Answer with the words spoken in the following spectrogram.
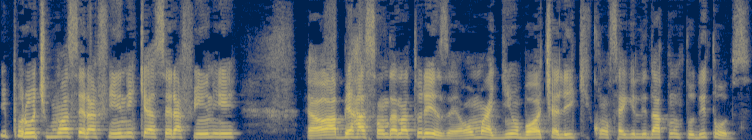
E por último, a Serafine, que a Serafine é a aberração da natureza, é o maguinho bot ali que consegue lidar com tudo e todos.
